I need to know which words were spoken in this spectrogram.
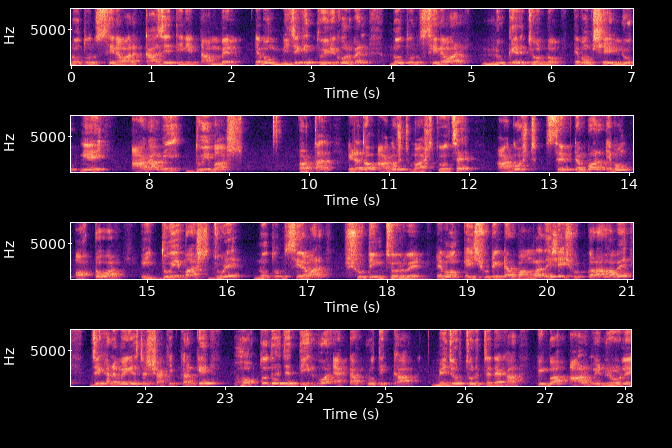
নতুন সিনেমার কাজে তিনি নামবেন এবং নিজেকে তৈরি করবেন নতুন সিনেমার লুকের জন্য এবং সেই লুক নিয়েই আগামী দুই মাস, অর্থাৎ এটা তো আগস্ট মাস চলছে আগস্ট, সেপ্টেম্বর এবং অক্টোবর। এই দুই মাস জুড়ে নতুন সিনেমার শুটিং চলবে এবং এই শুটিংটা বাংলাদেশেই শুট করা হবে, যেখানে মেগাস্টার শাকিব খানকে ভক্তদের যে দীর্ঘ একটা প্রতীক্ষা, মেজর চরিত্রে দেখা কিংবা আর্মির রোলে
